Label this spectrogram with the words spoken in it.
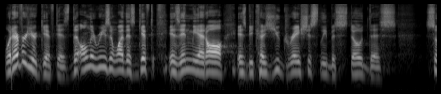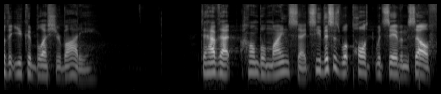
whatever your gift is. The only reason why this gift is in me at all is because you graciously bestowed this so that you could bless your body. to have that humble mindset. See, this is what Paul would say of himself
